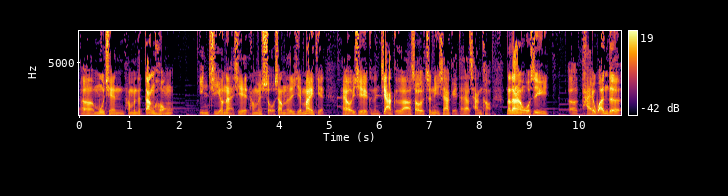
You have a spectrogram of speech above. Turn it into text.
呃目前他们的当红影集有哪些，他们手上的一些卖点，还有一些可能价格啊，稍微整理一下给大家参考。那当然，我是以。呃，台湾的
